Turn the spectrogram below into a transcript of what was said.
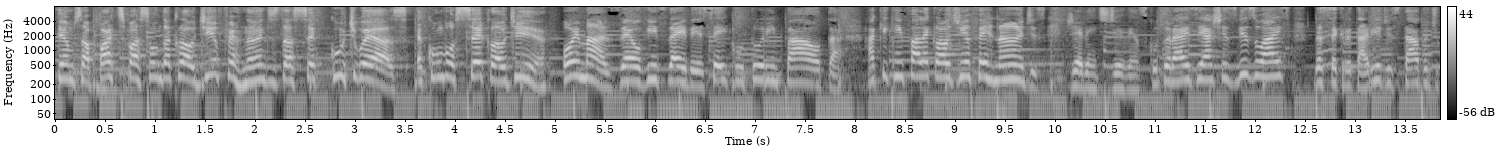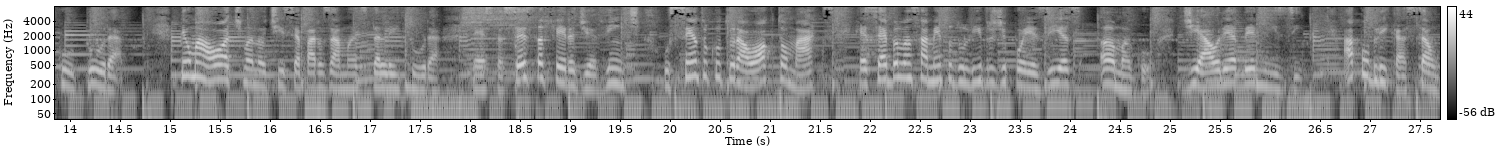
temos a participação da Claudinha Fernandes da Secult Goiás. É com você, Claudinha. Oi, Mazé, ouvintes da EBC e Cultura em Pauta. Aqui quem fala é Claudinha Fernandes, gerente de eventos culturais e artes visuais da Secretaria de Estado de Cultura. Tem uma ótima notícia para os amantes da leitura. Nesta sexta-feira, dia 20, o Centro Cultural Octomax recebe o lançamento do livro de poesias Âmago, de Áurea Denise. A publicação,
